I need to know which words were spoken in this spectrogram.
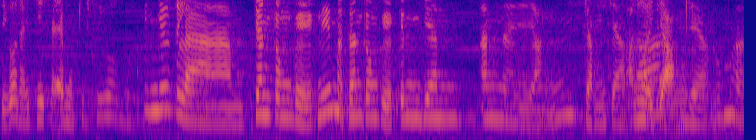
chị có thể chia sẻ một chút xíu không thứ nhất là trên công việc nếu mà trên công việc kinh doanh anh này ảnh chậm chạp Anh hơi chậm. dạ đúng rồi.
